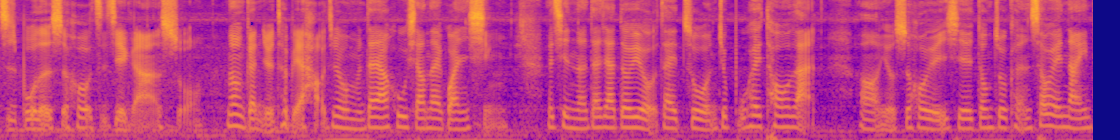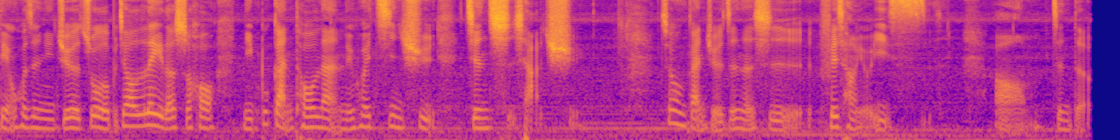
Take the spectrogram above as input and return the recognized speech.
直播的时候直接跟他说，那种感觉特别好，就是我们大家互相在关心，而且呢，大家都有在做，你就不会偷懒。啊，有时候有一些动作可能稍微难一点，或者你觉得做的比较累的时候，你不敢偷懒，你会继续坚持下去。这种感觉真的是非常有意思，嗯，真的。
